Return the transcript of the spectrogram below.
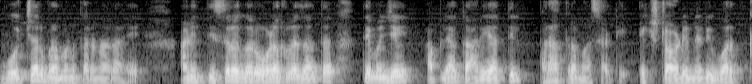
गोचर भ्रमण करणार आहे आणि तिसरं घर ओळखलं जातं. ते म्हणजे आपल्या कार्यातील पराक्रमासाठी एक्स्ट्रॉर्डिनरी वर्क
